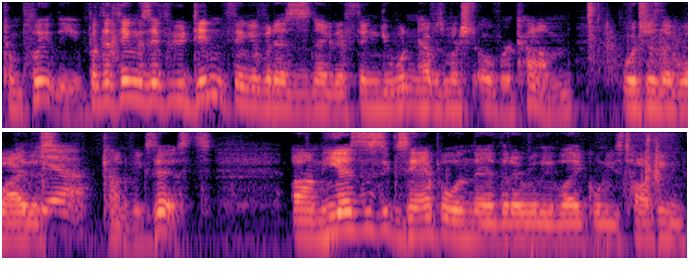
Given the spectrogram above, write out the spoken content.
completely. But the thing is, if you didn't think of it as a negative thing, you wouldn't have as much to overcome, which is like why this Yeah. kind of exists. Um, he has this example in there that I really like when he's talking,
